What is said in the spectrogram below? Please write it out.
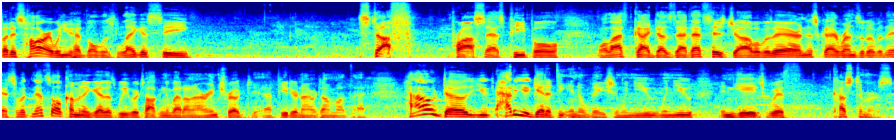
But it's hard when you have all this legacy stuff, process, people, well that guy does that, that's his job over there, and this guy runs it over there. So but that's all coming together as we were talking about on our intro, uh, Peter and I were talking about that. How do you, how do you get at the innovation when you, when you engage with customers?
